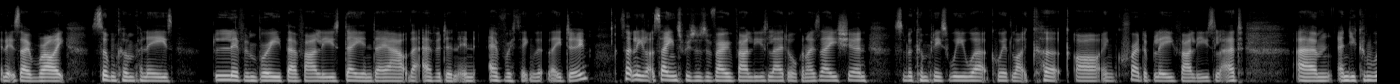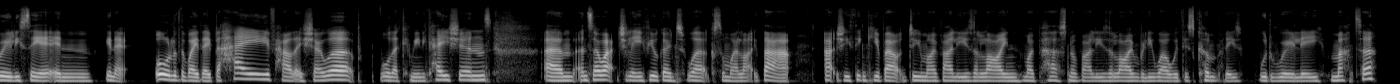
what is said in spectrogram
in its own right. Some companies live and breathe their values day in day out. They're evident in everything that they do. Certainly like sainsbury's was a very values led organisation some of the companies we work with like cook are incredibly values led um, and you can really see it in you know all of the way they behave how they show up all their communications. Um, and so actually if you're going to work somewhere like that actually thinking about do my values align my personal values align really well with this company's would really matter.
